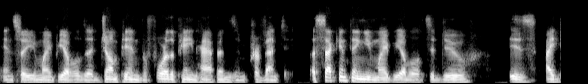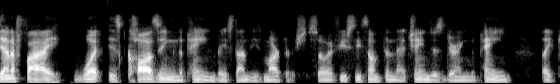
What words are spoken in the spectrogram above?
And so you might be able to jump in before the pain happens and prevent it. A second thing you might be able to do is identify what is causing the pain based on these markers. So if you see something that changes during the pain, like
